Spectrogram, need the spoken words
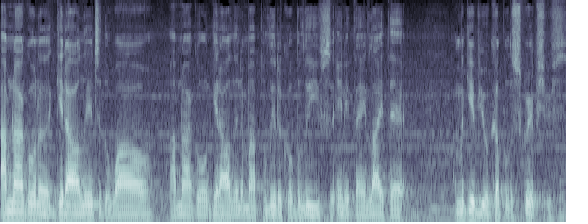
I'm not going to get all into the wall. I'm not going to get all into my political beliefs or anything like that. I'm going to give you a couple of scriptures.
